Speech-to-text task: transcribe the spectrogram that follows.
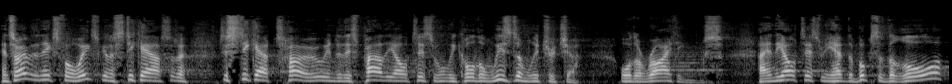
And so over the next four weeks, we're going to stick our sort of just stick our toe into this part of the Old Testament we call the wisdom literature or the writings. In the Old Testament, you have the books of the law.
